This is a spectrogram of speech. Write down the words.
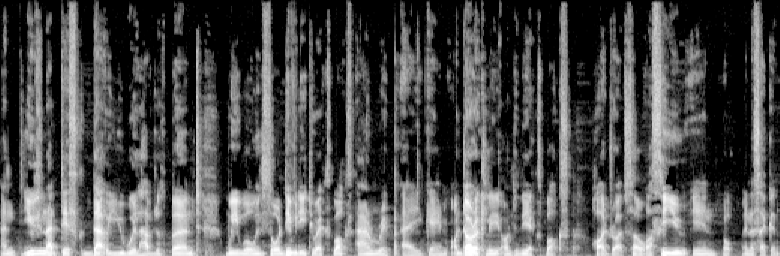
and using that disc that you will have just burnt we will install dvd to xbox and rip a game directly onto the xbox hard drive so i'll see you in well in a second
